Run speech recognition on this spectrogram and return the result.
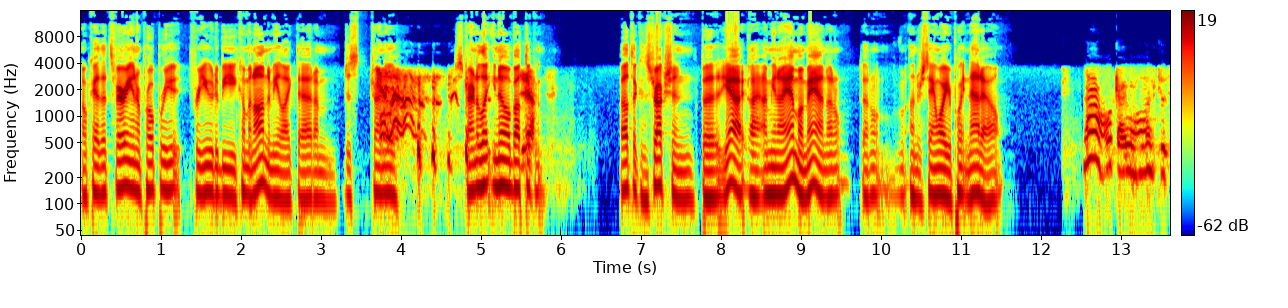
Okay, that's very inappropriate for you to be coming on to me like that. I'm just trying to just trying to let you know about Yeah. the about the construction. But yeah, I, I mean, I am a man. I don't I don't understand why you're pointing that out. No, okay. Well, it's just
